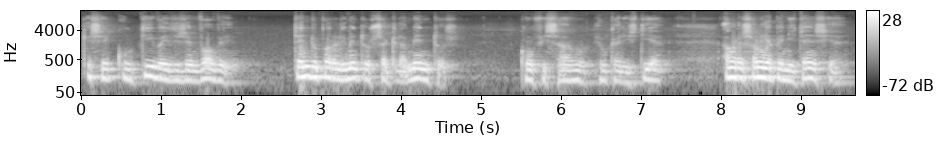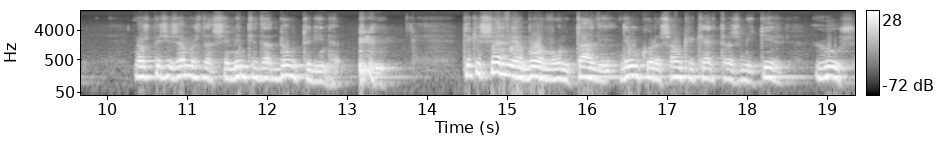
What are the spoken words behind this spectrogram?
que se cultiva e desenvolve tendo por alimento os sacramentos, confissão, Eucaristia, a oração e a penitência, nós precisamos da semente da doutrina. De que serve a boa vontade de um coração que quer transmitir luz,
